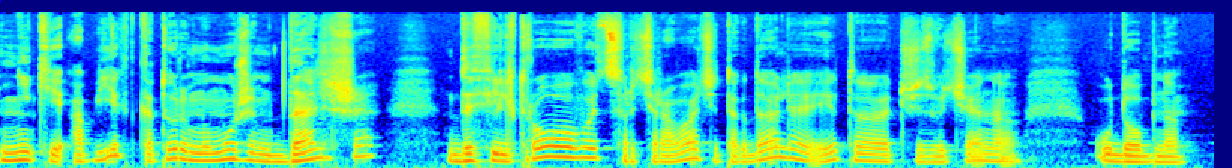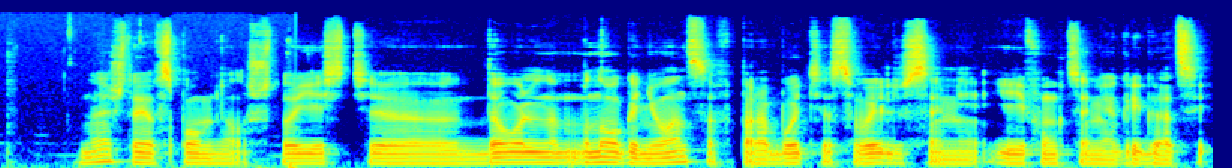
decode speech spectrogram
некий объект, который мы можем дальше дофильтровывать, сортировать и так далее. И это чрезвычайно удобно. Знаешь, что я вспомнил? Что есть э, довольно много нюансов по работе с вэлюсами и функциями агрегаций.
